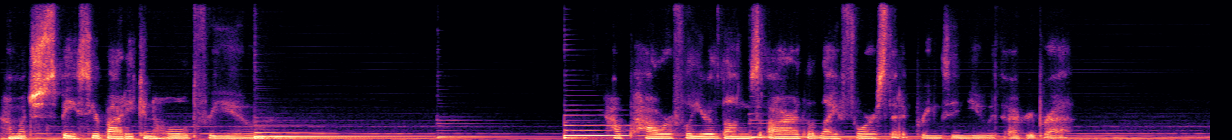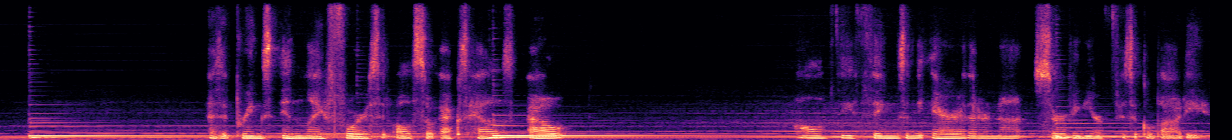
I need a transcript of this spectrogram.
How much space your body can hold for you. How powerful your lungs are, the life force that it brings in you with every breath. Brings in life force, it also exhales out all of the things in the air that are not serving your physical body.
